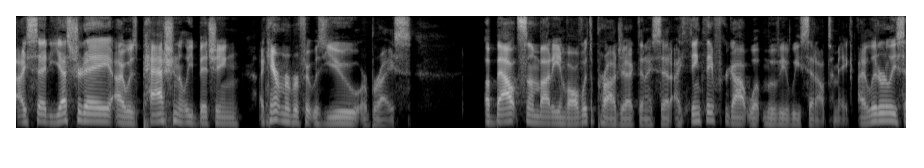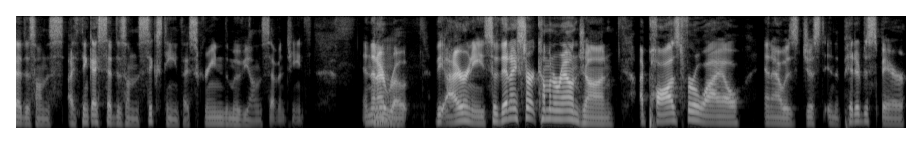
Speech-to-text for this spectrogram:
I said yesterday I was passionately bitching. I can't remember if it was you or Bryce about somebody involved with the project, and I said I think they forgot what movie we set out to make. I literally said this on this. I think I said this on the 16th. I screened the movie on the 17th, and then I Mm. wrote the irony. So then I start coming around, John. I paused for a while, and I was just in the pit of despair,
